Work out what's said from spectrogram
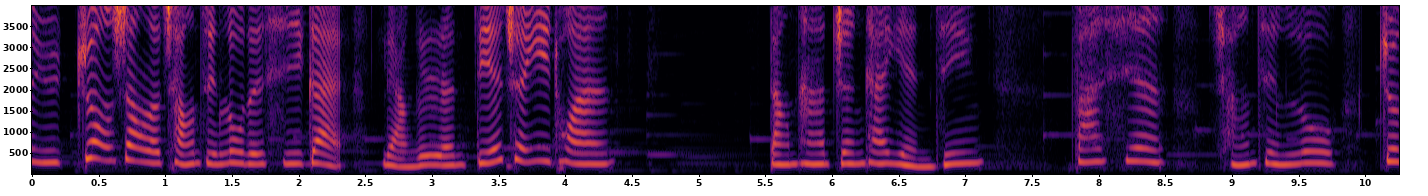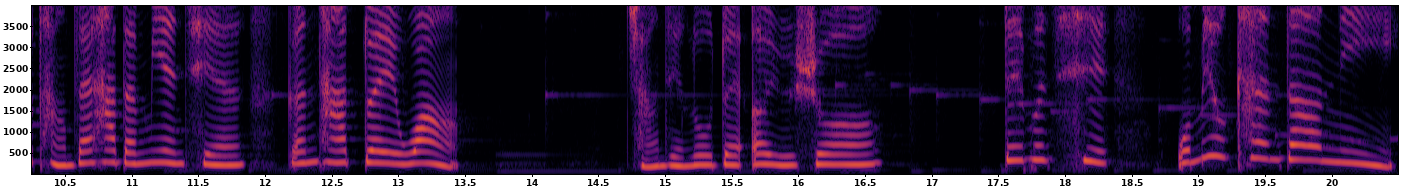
鱼撞上了长颈鹿的膝盖，两个人叠成一团。当他睁开眼睛，发现长颈鹿。就躺在他的面前，跟他对望。长颈鹿对鳄鱼说：“对不起，我没有看到你。”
